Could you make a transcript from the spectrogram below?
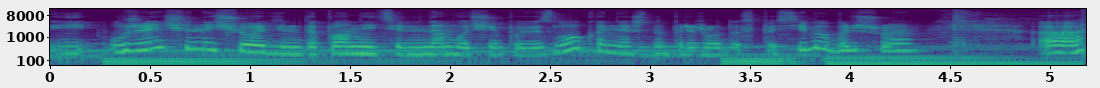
И у женщин еще один дополнительный, нам очень повезло, конечно, природа, спасибо большое. А,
